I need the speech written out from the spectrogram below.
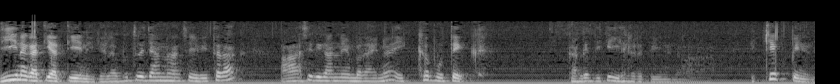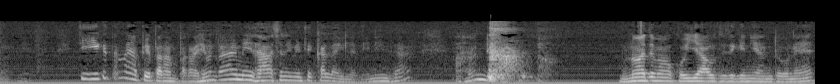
දීන ගතියක් තියෙන කියලා. බුදුරජාණන් වහන්සේ විතරක් ආශිරි ගන්නෙන් බලනවා එක පුතෙක් ගඟ දිගේ ඉහළට පීනනවා. එකෙක් පීනනවා. ඉතින් ඒක තමයි අපේ પરම්පරාව. එහෙම තමයි මේ ශාසනය මෙතෙක් කල් ඇවිල්ලා තියෙන්නේ. නිසා අහන්නේ. මොනවද මම කොයි ආයුධද ගෙනියන්න ඕනේ?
